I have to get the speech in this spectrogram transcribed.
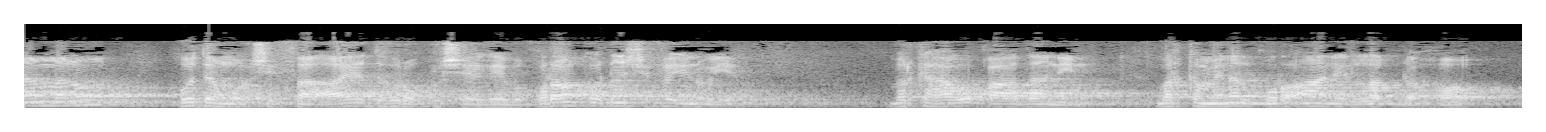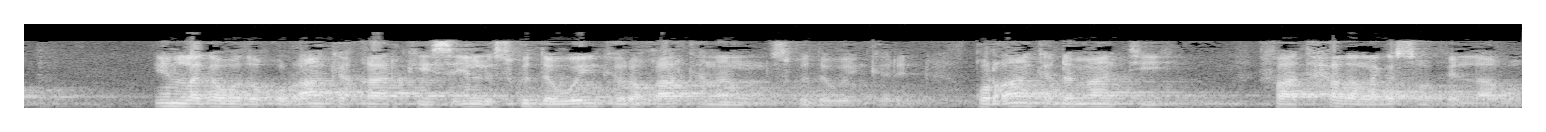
aamanuu hudan wa shifaa. Aayadda hore ku sheegayba qur'aankao dhan shifa inuu yahay. Marka ha u qaadanin marka min alqur'aani la dhaho in laga wado qur'aanka qaarkiisa in la isku daweyn karo qaarkana la isku daweyn karin. Qur'aanka dhammaantii faatixada laga soo bilaabo.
